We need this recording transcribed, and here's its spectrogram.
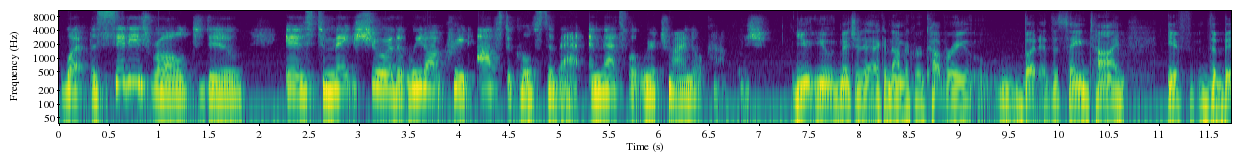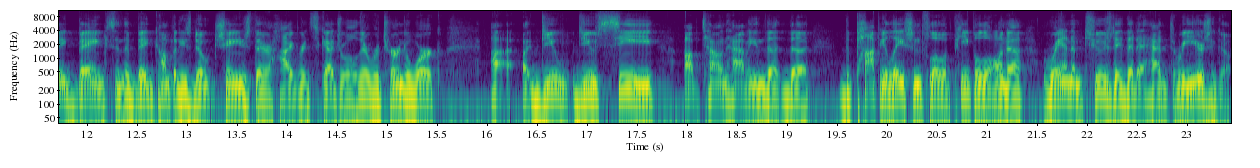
what the city's role to do is to make sure that we don't create obstacles to that. And that's what we're trying to accomplish. You, you mentioned economic recovery, but at the same time, if the big banks and the big companies don't change their hybrid schedule, their return to work, uh, uh, do you do you see Uptown having the the the population flow of people on a random Tuesday that it had three years ago?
